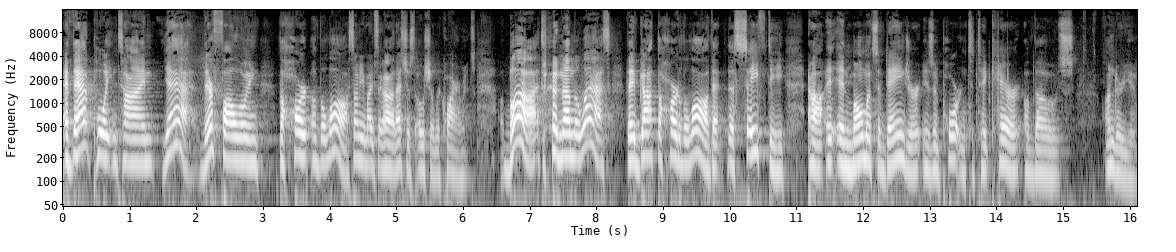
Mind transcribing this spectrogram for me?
At that point in time, yeah, they're following the heart of the law. Some of you might say, oh, that's just OSHA requirements. But nonetheless, they've got the heart of the law that the safety uh, in moments of danger is important to take care of those under you.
